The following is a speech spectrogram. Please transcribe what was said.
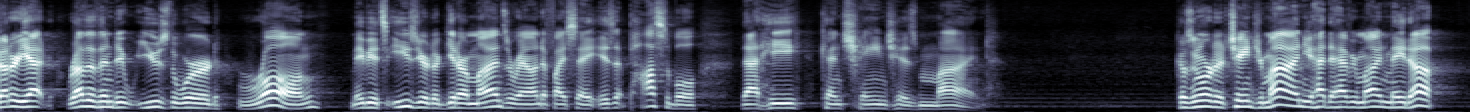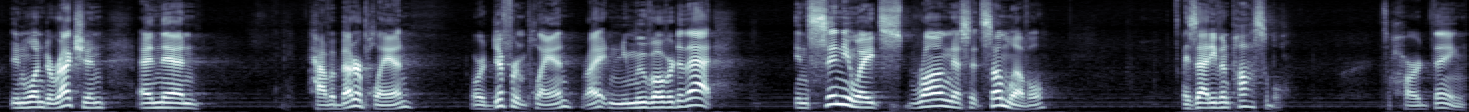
Better yet, rather than to use the word wrong, maybe it's easier to get our minds around if I say, is it possible that he can change his mind? Because in order to change your mind, you had to have your mind made up in one direction, and then have a better plan or a different plan, right? And you move over to that. Insinuates wrongness at some level. Is that even possible? It's a hard thing.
